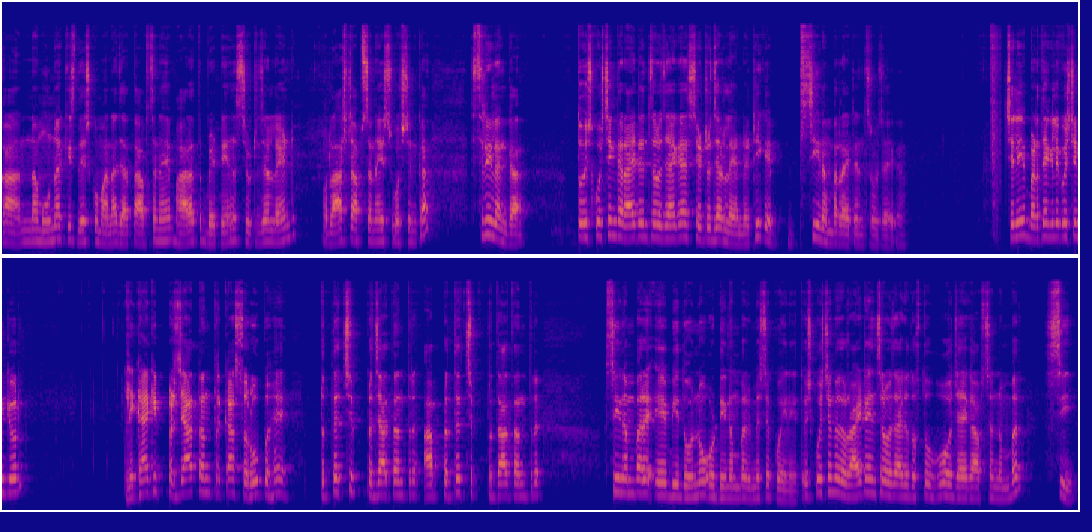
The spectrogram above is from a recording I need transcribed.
का नमूना किस देश को माना जाता है? ऑप्शन है भारत, ब्रिटेन, स्विट्जरलैंड और लास्ट ऑप्शन है इस क्वेश्चन का श्रीलंका। तो इस क्वेश्चन का राइट आंसर हो जाएगा स्विट्जरलैंड। ठीक है? सी नंबर राइट आंसर हो जाएगा। चलिए बढ़ते हैं अगले क्वेश्चन की ओर। लिखा है कि प्रजातंत्र का स्वरूप है प्रत्यक्ष प्रजातंत्र। आप प्रत्यक्ष प्रजातंत्र सी नंबर ए बी दोनों और डी नंबर में से कोई नहीं। तो इस क्वेश्चन का जो राइट आंसर हो जाएगा दोस्तों, वो हो जाएगा ऑप्शन नंबर सी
